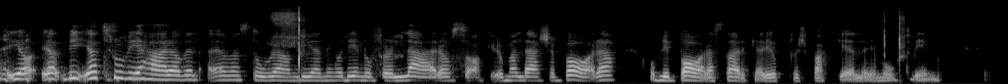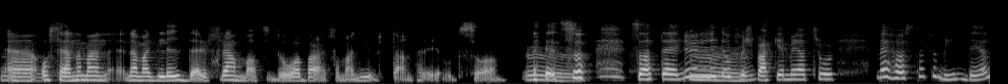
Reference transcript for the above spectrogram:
jag, jag, vi, jag tror vi är här av en, av en stor anledning och det är nog för att lära oss saker. Och man lär sig bara och blir bara starkare i uppförsbacke eller i motvind. Mm. Uh, och sen när man, när man glider framåt, då bara får man njuta en period. Så, mm. så, så att uh, nu är det lite mm. uppförsbacke, men jag tror med hösten för min del,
